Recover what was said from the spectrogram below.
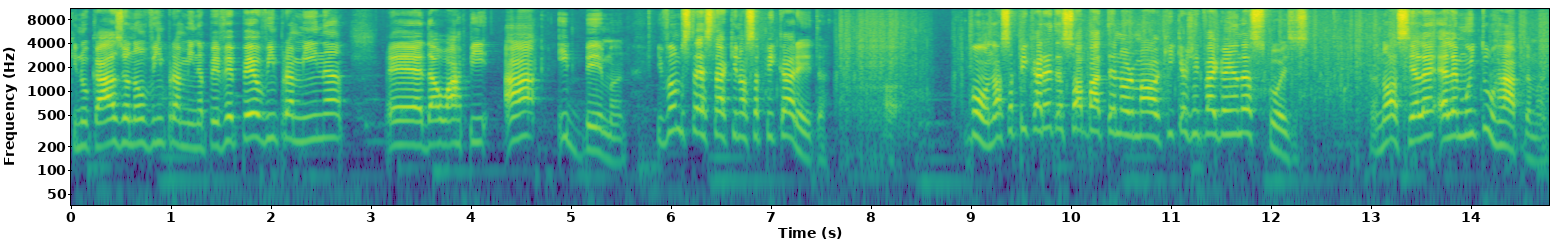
Que no caso eu não vim pra Mina PVP, eu vim pra Mina é, da Warp A e B, mano. E vamos testar aqui nossa picareta. Bom, nossa picareta é só bater normal aqui que a gente vai ganhando as coisas. Nossa, ela é, ela é muito rápida, mano.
